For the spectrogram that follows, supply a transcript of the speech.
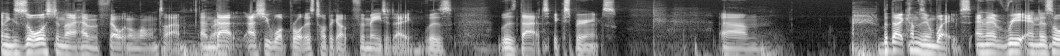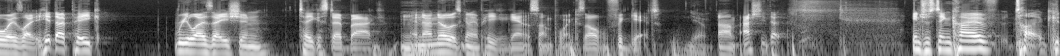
an exhaustion that I haven't felt in a long time, and Right. that actually what brought this topic up for me today was was that experience. Um, but that comes in waves, and it re- and it's always like hit that peak, realization, take a step back, and I know it's going to peak again at some point because I'll forget. Yeah. Um, actually, that interesting kind of ti-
